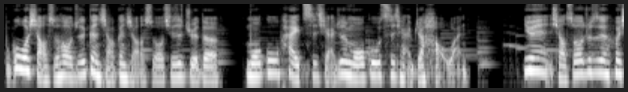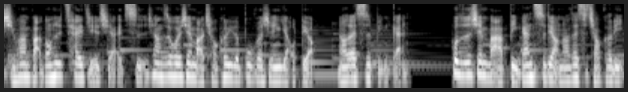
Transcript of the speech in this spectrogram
不过我小时候就是更小更小的时候，其实觉得蘑菇派吃起来就是蘑菇吃起来比较好玩，因为小时候就是会喜欢把东西拆解起来吃，像是会先把巧克力的部分先咬掉，然后再吃饼干，或者是先把饼干吃掉，然后再吃巧克力。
